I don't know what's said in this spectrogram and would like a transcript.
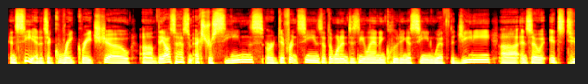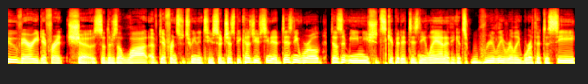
and see it. It's a great, great show. Um, they also have some extra scenes or different scenes at the one in Disneyland, including a scene with the genie. Uh, and so it's two very different shows. So there's a lot of difference between the two. So just because you've seen it at Disney World doesn't mean you should skip it at Disneyland. I think it's really, really worth it to see.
